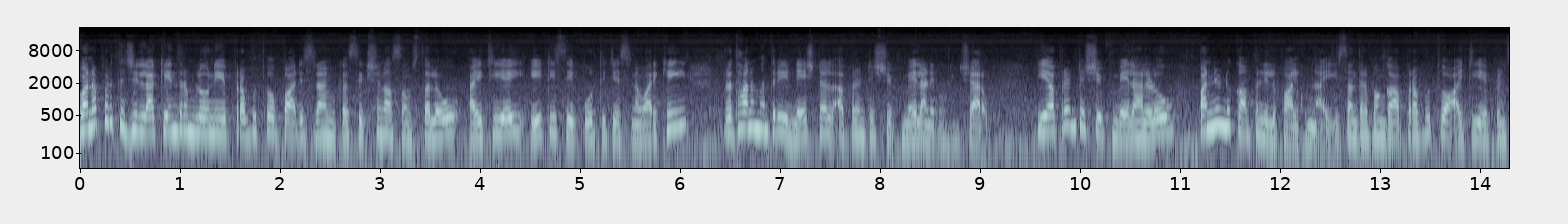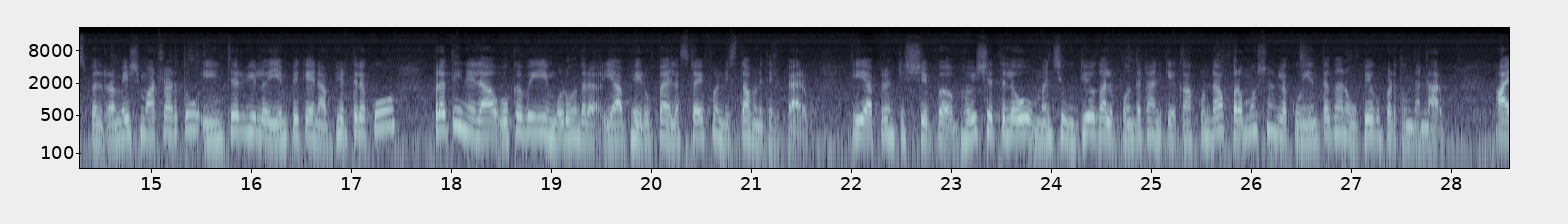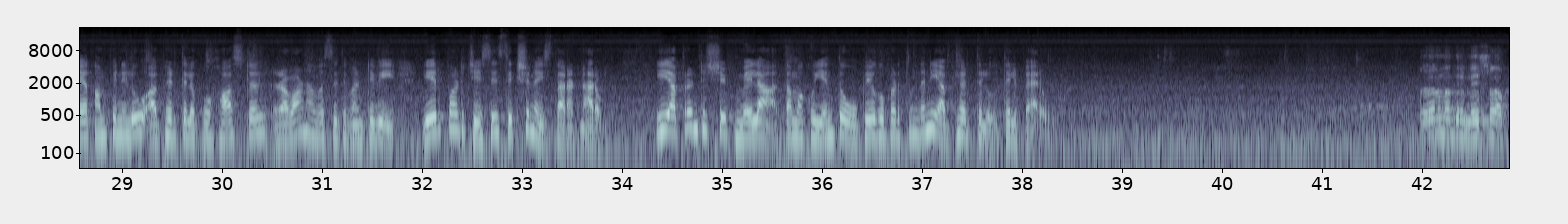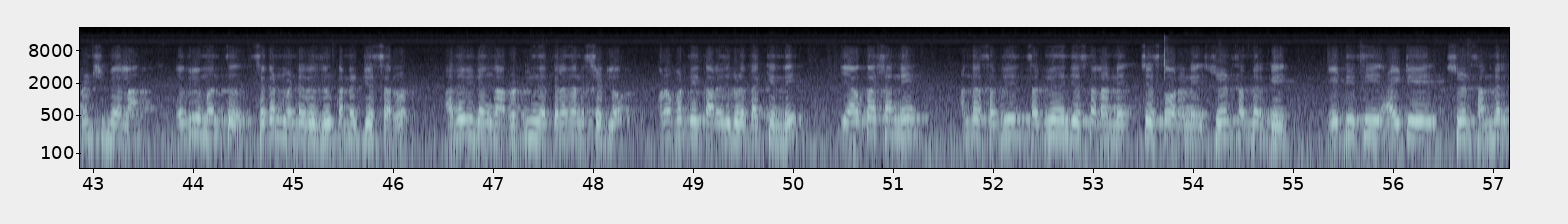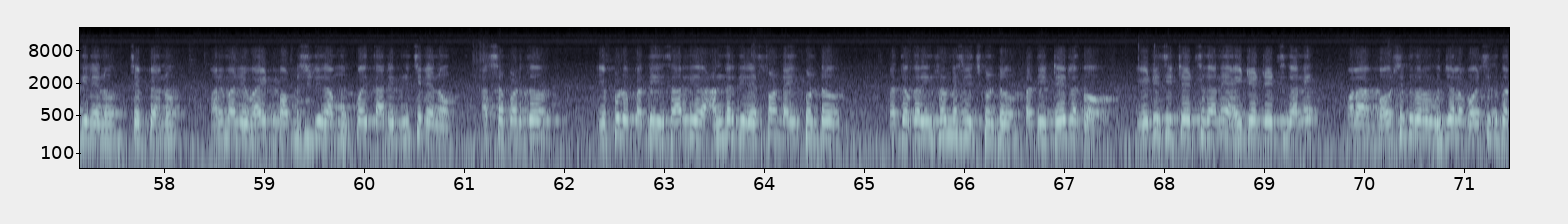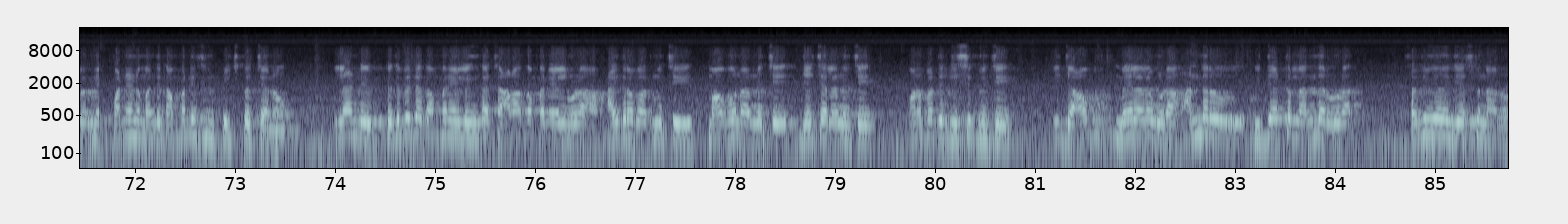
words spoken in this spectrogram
వనపర్తి జిల్లా కేంద్రంలోని ప్రభుత్వ పారిశ్రామిక శిక్షణ సంస్థలో ఐటీఐ ఏటీసీ పూర్తి చేసిన వారికి ప్రధానమంత్రి నేషనల్ అప్రెంటిస్షిప్ మేళా నిర్వహించారు. ఈ అప్రెంటిస్షిప్ మేళాలలో పన్నెండు కంపెనీలు పాల్గొన్నాయి. ఈ సందర్భంగా ప్రభుత్వ ఐటీఐ ప్రిన్సిపల్ రమేష్ మాట్లాడుతూ ఈ ఇంటర్వ్యూలో ఎంపికైన అభ్యర్థులకు ప్రతి నెల ఒక వెయ్యి మూడు వందల యాభై రూపాయల స్టైఫండ్ ఇస్తామని తెలిపారు. ఈ అప్రెంటిస్షిప్ భవిష్యత్తులో మంచి ఉద్యోగాలు పొందటానికే కాకుండా ప్రమోషన్లకు ఎంతగానో ఉపయోగపడుతుందన్నారు. ఆయా కంపెనీలు అభ్యర్థులకు హాస్టల్ రవాణా వసతి వంటివి ఏర్పాటు చేసి శిక్షణ ఇస్తారన్నారు. ఈ అప్రెంటిస్షిప్ మేళా తమకు ఎంతో ఉపయోగపడుతుందని అభ్యర్థులు తెలిపారు. ప్రధానమంత్రి national apprenticeship Mela every month second Monday రోజు కండక్ట్ చేస్తారు. అదేవిధంగా రొటీన్గా తెలంగాణ స్టేట్లో వనపర్తి కాలేజీ కూడా దక్కింది. ఈ అవకాశాన్ని అందరూ సద్వి సద్వినియోగం చేసుకోవాలని చేసుకోవాలని స్టూడెంట్స్ అందరికీ ఏటీసీ ఐటీఐ స్టూడెంట్స్ అందరికీ నేను చెప్పాను. మరి మరి వైట్ పబ్లిసిటీగా ముప్పై తారీఖు నుంచి నేను కష్టపడుతూ ఎప్పుడు ప్రతిసారి అందరికీ రెస్పాండ్ అయ్యుకుంటూ ప్రతి ఒక్కరు ఇన్ఫర్మేషన్ ఇచ్చుకుంటూ ప్రతి ట్రేడ్లకు ఏటీసీ ట్రేడ్స్ కానీ ఐటీఐ ట్రేడ్స్ కానీ వాళ్ళ భవిష్యత్తు కొరకు ఉజ్వల భవిష్యత్తు కొరకు పన్నెండు మంది కంపెనీస్ని పిలుచుకొచ్చాను. ఇలాంటి పెద్ద పెద్ద కంపెనీలు ఇంకా చాలా కంపెనీలు కూడా హైదరాబాద్ నుంచి మహబూబ్నగర్ నుంచి జడ్చర్ల నుంచి వనపర్తి డిస్టిక్ నుంచి ఈ జాబ్ మేళాలో కూడా అందరూ విద్యార్థులందరూ కూడా సద్వినియోగం చేసుకున్నారు.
